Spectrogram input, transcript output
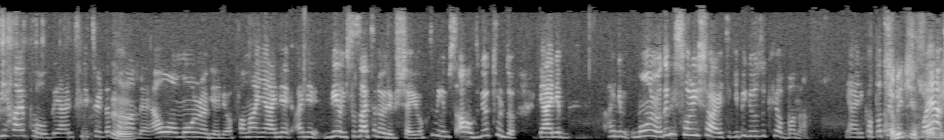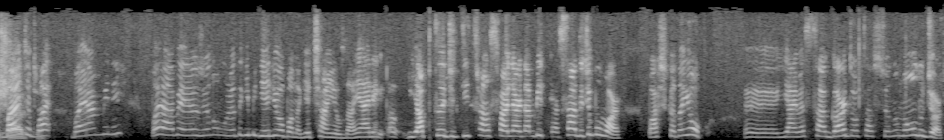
bir hype oldu. Yani Twitter'da falan da ya, o Monroe geliyor falan. Yani hani Williams'a zaten öyle bir şey yoktu. Williams aldı götürdü. Yani hani Monroe'da bir soru işareti gibi gözüküyor bana. Yani kapatabilir. Tabii ki soru Baya- işareti. Bence Bay- Bayern Münih bayağı bir erozyona uğradı gibi geliyor bana geçen yıldan. Yani e, yaptığı ciddi transferlerden bir yani sadece bu var. Başka da yok. Ee, yani mesela guard rotasyonu ne olacak?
